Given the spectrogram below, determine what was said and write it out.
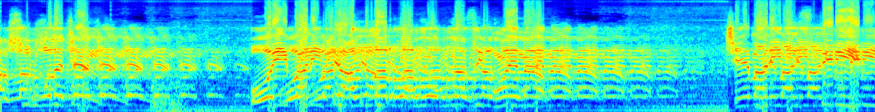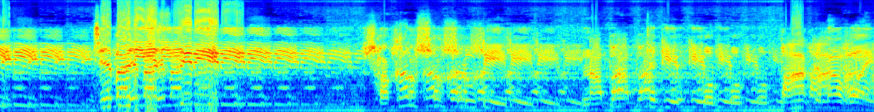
রাসূল বলেছেন, ওই বাড়িতে আল্লাহর রহমত নাযিল হয় না। যে বাড়ি স্ত্রী, যে বাড়ি স্ত্রী সকাল সকাল উঠে নাপাক থেকে পাক না হয়,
